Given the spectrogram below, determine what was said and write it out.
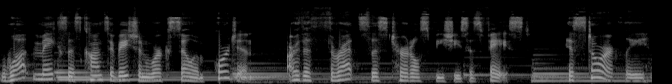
What makes this conservation work so important are the threats this turtle species has faced. Historically,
